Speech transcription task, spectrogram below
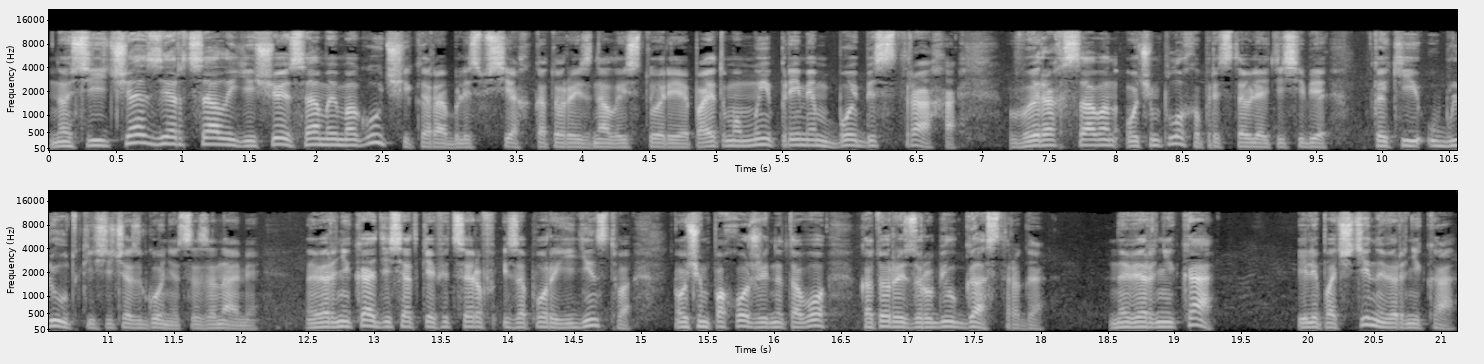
Но сейчас зерцало еще и самый могучий корабль из всех, которые знала история, поэтому мы примем бой без страха. Вы, Рахсаван, очень плохо представляете себе, какие ублюдки сейчас гонятся за нами. Наверняка десятки офицеров из опоры единства, очень похожие на того, который зарубил Гастрога. Наверняка, или почти наверняка,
